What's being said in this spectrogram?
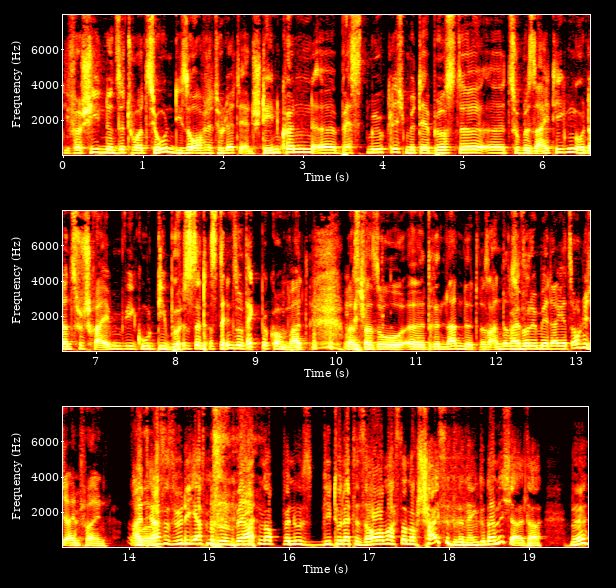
die verschiedenen Situationen, die so auf der Toilette entstehen können, äh, bestmöglich mit der Bürste äh, zu beseitigen und dann zu schreiben, wie gut die Bürste das denn so wegbekommen hat, was da so äh, drin landet. Was anderes Also- würde mir da jetzt auch nicht einfallen. Als erstes würde ich erstmal bewerten, ob, wenn du die Toilette sauber machst, da noch Scheiße drin hängt oder nicht, Alter. Ne?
